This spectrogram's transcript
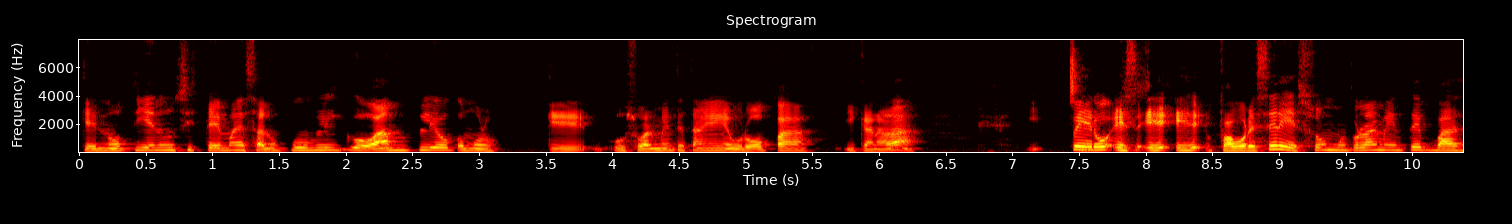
que no tiene un sistema de salud público amplio como los que usualmente están en Europa y Canadá. Pero es, favorecer eso muy probablemente va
